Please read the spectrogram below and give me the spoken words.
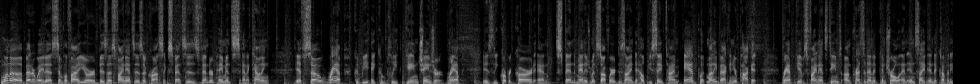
Want a better way to simplify your business finances across expenses, vendor payments, and accounting? If so, Ramp could be a complete game changer. Ramp is the corporate card and spend management software designed to help you save time and put money back in your pocket. Ramp gives finance teams unprecedented control and insight into company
